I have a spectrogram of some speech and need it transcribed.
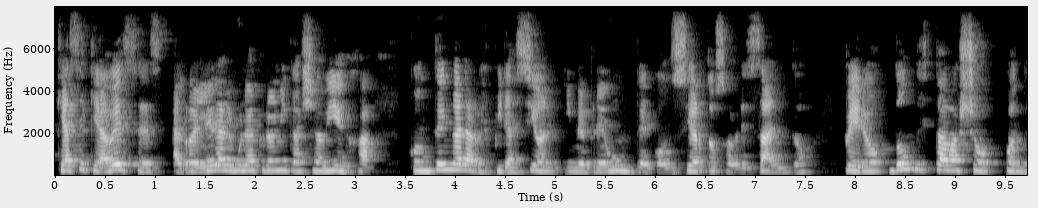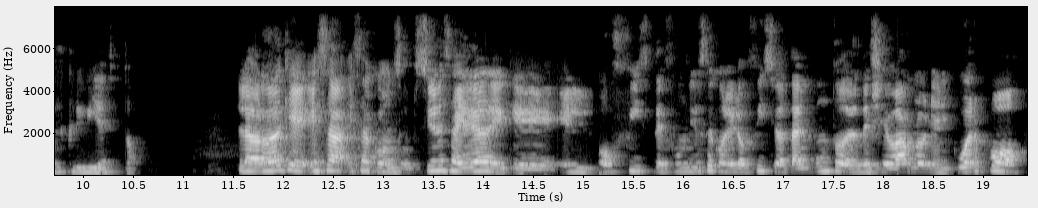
que hace que a veces, al releer alguna crónica ya vieja, contenga la respiración y me pregunte con cierto sobresalto, pero ¿dónde estaba yo cuando escribí esto? La verdad que esa, esa concepción, esa idea de que el oficio, de fundirse con el oficio a tal punto de, llevarlo en el cuerpo,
